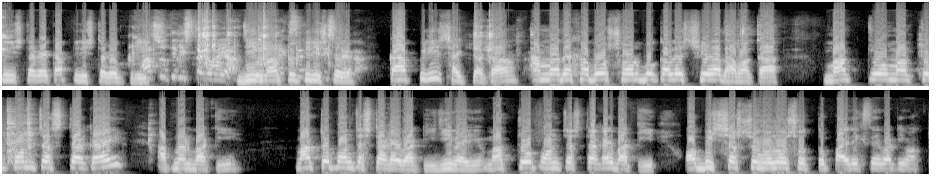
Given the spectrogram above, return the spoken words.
তিরিশ টাকায় কাপ তিরিশ টাকায় পিস মাত্র 30 টাকা ভাইয়া। জি মাত্র একশো তিরিশ টাকা। কাপ পিরিশ ষাট টাকা। আমরা দেখাবো সর্বকালের সেরা ধামাকা। মাত্র মাত্র পঞ্চাশ টাকায় আপনার বাটি। মাত্র পঞ্চাশ টাকায় বাটি। জি ভাই, মাত্র পঞ্চাশ টাকায় বাটি। অবিশ্বাস্য হলেও সত্য, পাইরেক্সের বাটি মাত্র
